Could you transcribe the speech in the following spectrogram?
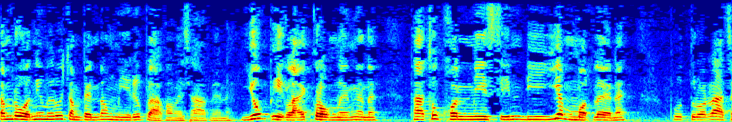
ตำรวจนี่ไม่รู้จำเป็นต้องมีหรือเปล่าก็ไม่ทราบเนี่ยนะยุบอีกหลายกรมเลยเหมือนกันนะถ้าทุกคนมีศีลดีเยี่ยมหมดเลยนะผู้ตรวจราช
